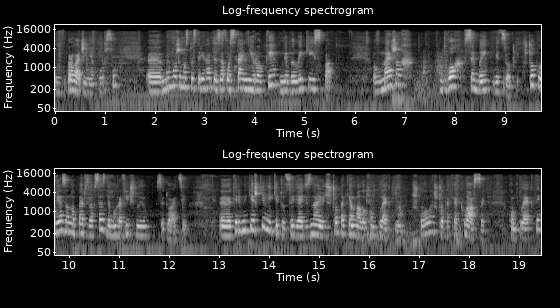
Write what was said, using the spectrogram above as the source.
впровадження курсу, е, ми можемо спостерігати за останні роки невеликий спад в межах 2-7%, що пов'язано перш за все з демографічною ситуацією. Е, Керівники шкіл, які тут сидять, знають, що таке малокомплектна школа, що таке класи комплекти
